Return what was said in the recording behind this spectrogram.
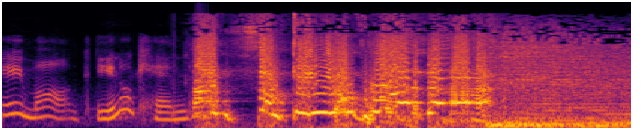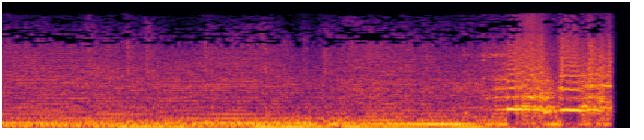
Hey, Mark, do you know Ken? I'm fucking your brother!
